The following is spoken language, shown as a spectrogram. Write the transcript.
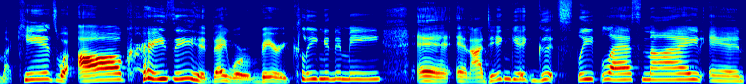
my kids were all crazy and they were very clinging to me and and I didn't get good sleep last night and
